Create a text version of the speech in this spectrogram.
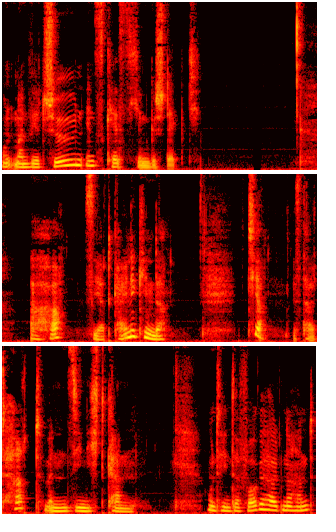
und man wird schön ins Kästchen gesteckt. Aha, sie hat keine Kinder. Tja, ist halt hart, wenn sie nicht kann. Und hinter vorgehaltener Hand,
